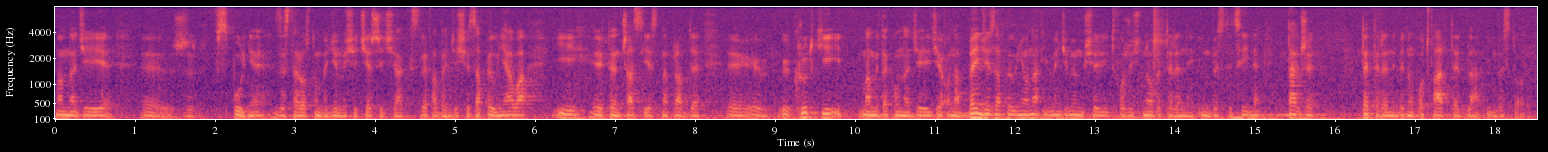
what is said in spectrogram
mam nadzieję, y, że wspólnie ze starostą będziemy się cieszyć, jak strefa będzie się zapełniała i y, ten czas jest naprawdę y, krótki i mamy taką nadzieję, gdzie ona będzie zapełniona i będziemy musieli tworzyć nowe tereny inwestycyjne. Także te tereny będą otwarte dla inwestorów.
